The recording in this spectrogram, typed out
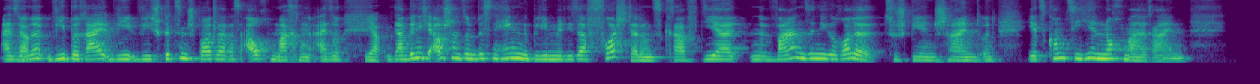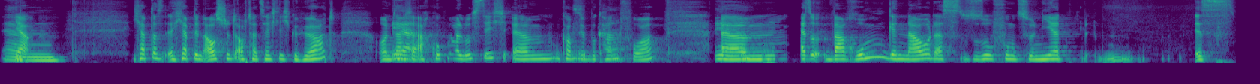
Also ja. ne, wie bereit, wie, wie Spitzensportler das auch machen. Also ja. da bin ich auch schon so ein bisschen hängen geblieben mit dieser Vorstellungskraft, die ja eine wahnsinnige Rolle zu spielen scheint. Und jetzt kommt sie hier nochmal rein. Ähm, ja. Ich habe das, ich habe den Ausschnitt auch tatsächlich gehört und dachte, ja. ach guck mal, lustig, ähm, kommt Super. mir bekannt vor. Ähm, also warum genau das so funktioniert, ist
